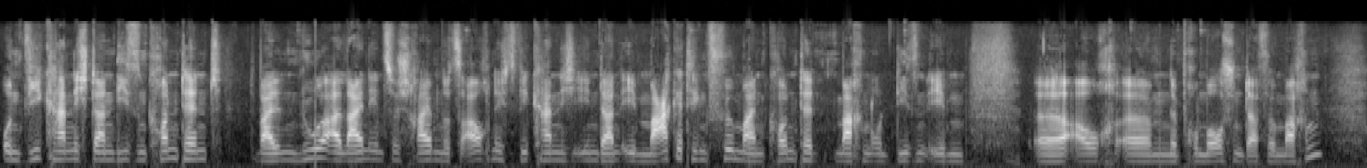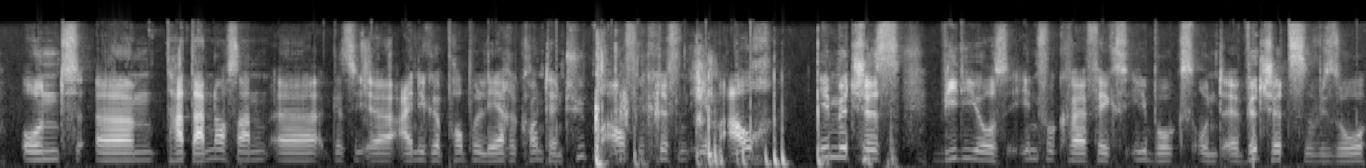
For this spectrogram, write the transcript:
und wie kann ich dann diesen Content weil nur allein ihn zu schreiben nutzt auch nichts. Wie kann ich ihn dann eben Marketing für meinen Content machen und diesen eben äh, auch ähm, eine Promotion dafür machen? Und ähm, hat dann noch san, äh, äh, einige populäre Content-Typen aufgegriffen, eben auch Images, Videos, Infographics, E-Books und äh, Widgets sowieso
